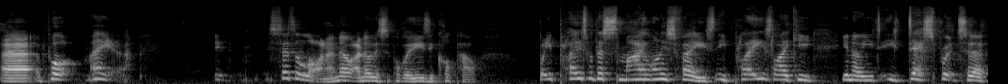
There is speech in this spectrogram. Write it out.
Uh, but mate, it, it says a lot, and I know I know this is probably an easy cop out, but he plays with a smile on his face. He plays like he, you know, he's, he's desperate to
